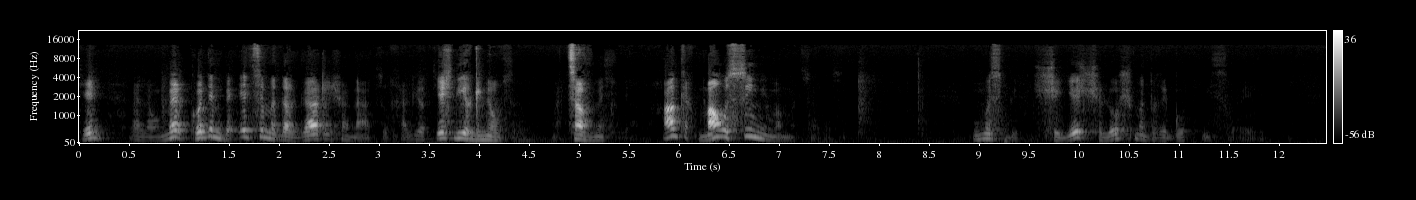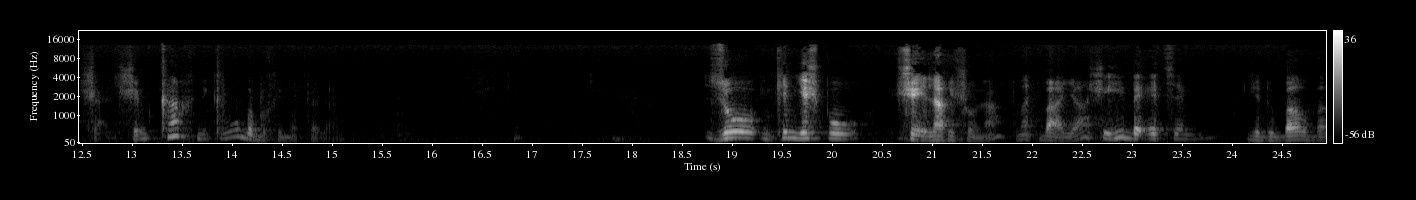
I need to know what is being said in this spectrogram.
כן? אבל הוא אומר קודם בעצם הדרגה הראשונה צריכה להיות, יש דיאגנוזה, מצב מסוים, אחר כך מה עושים עם המצב הזה? הוא מסביר שיש שלוש מדרגות בישראל שעל שם כך נקראו בבחינות הללו. זו, אם כן, יש פה שאלה ראשונה, זאת אומרת בעיה שהיא בעצם ידובר בה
